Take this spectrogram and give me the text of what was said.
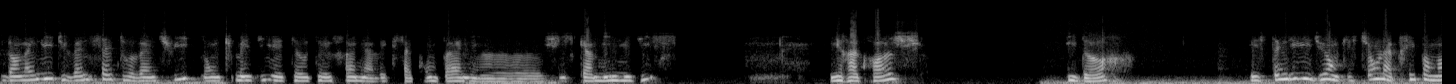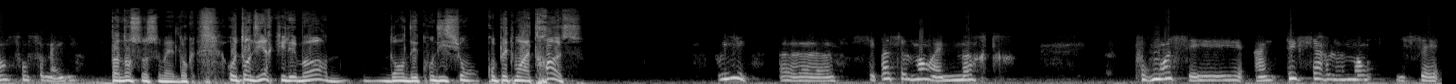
dans la nuit du 27 au 28, donc Mehdi était au téléphone avec sa compagne euh, jusqu'à minuit 10. Il raccroche, il dort. Et cet individu en question l'a pris pendant son sommeil. Pendant son sommeil. Donc, autant dire qu'il est mort dans des conditions complètement atroces. Oui, euh, c'est pas seulement un meurtre. Pour moi, c'est un déferlement. Il s'est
